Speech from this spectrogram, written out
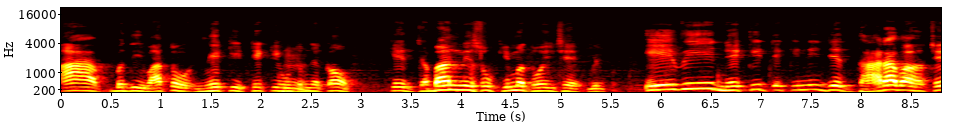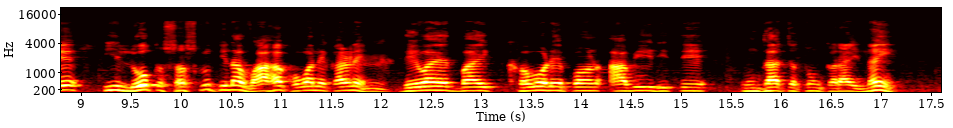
આ બધી વાતો નેકી ટેકી હું તમને કહું કે જબાનની શું કિંમત હોય છે? બિલકુલ. એવી નેકી ટેકીની જે ધારાવાહ છે એ લોક સંસ્કૃતિના વાહક હોવાને કારણે દેવાયતભાઈ ખવડે પણ આવી રીતે ઊંધા ચતું કરાય નહીં.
